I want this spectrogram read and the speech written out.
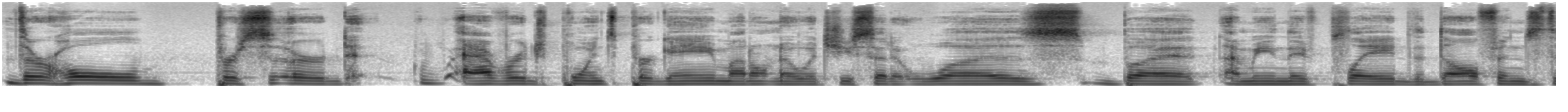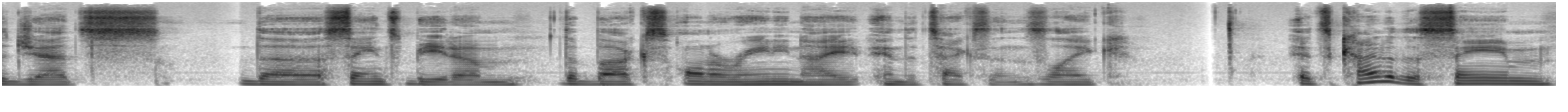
their whole pers- or average points per game. I don't know what you said it was, but I mean they've played the Dolphins, the Jets, the Saints beat them, the Bucs on a rainy night, and the Texans. Like it's kind of the same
